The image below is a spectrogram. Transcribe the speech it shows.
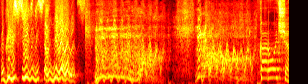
Агрессивный самец! Короче,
